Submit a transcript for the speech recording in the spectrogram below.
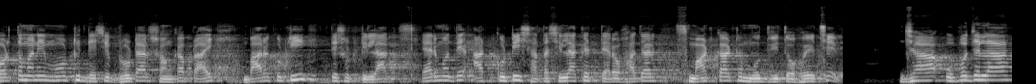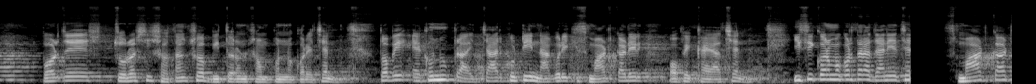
বর্তমানে মোট দেশে ভোটার সংখ্যা প্রায় বারো কোটি তেষট্টি লাখ। এর মধ্যে আট কোটি সাতাশি লাখ তেরো হাজার স্মার্ট কার্ড মুদ্রিত হয়েছে, যা উপজেলা পর্যায়ে চৌরাশি শতাংশ বিতরণ সম্পন্ন করেছেন। তবে এখনও প্রায় চার কোটি নাগরিক স্মার্ট কার্ডের অপেক্ষায় আছেন। ইসি কর্মকর্তারা জানিয়েছেন স্মার্ট কার্ড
